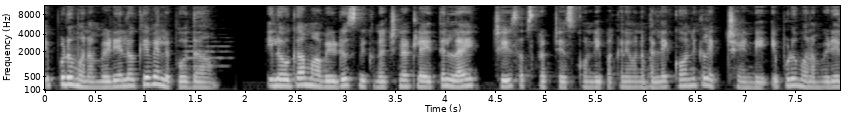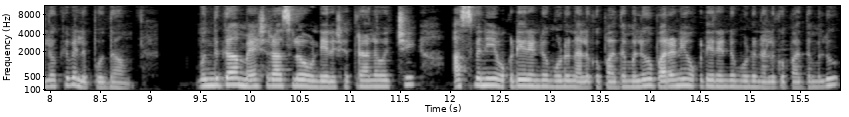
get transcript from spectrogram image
ఇప్పుడు మనం వీడియోలోకి వెళ్ళిపోదాం. ఈలోగా మా వీడియోస్ మీకు నచ్చినట్లయితే లైక్ చేసి సబ్స్క్రైబ్ చేసుకోండి. పక్కనే ఉన్న బెల్ ఐకాన్ని క్లిక్ చేయండి. ఇప్పుడు మనం వీడియోలోకి వెళ్ళిపోదాం. ముందుగా మేషరాశిలో ఉండే నక్షత్రాలు వచ్చి అశ్విని ఒకటి రెండు మూడు నాలుగు పదములు భరణి ఒకటి రెండు మూడు నాలుగు పదములు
